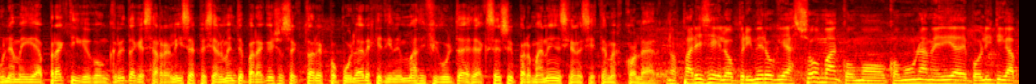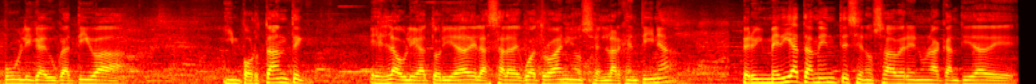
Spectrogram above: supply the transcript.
una medida práctica y concreta que se realiza especialmente para aquellos sectores populares que tienen más dificultades de acceso y permanencia en el sistema escolar. Nos parece que lo primero que asoma como, como una medida de política pública educativa importante es la obligatoriedad de la sala de cuatro años en la Argentina, pero inmediatamente se nos abren una cantidad de,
